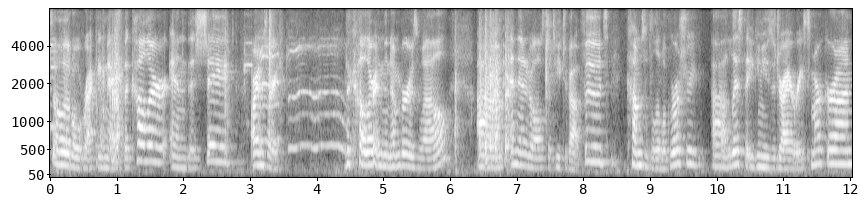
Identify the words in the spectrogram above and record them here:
So it'll recognize the color and the shape, or I'm sorry, the color and the number as well. Um, and then it'll also teach about foods. Comes with a little grocery uh, list that you can use a dry erase marker on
